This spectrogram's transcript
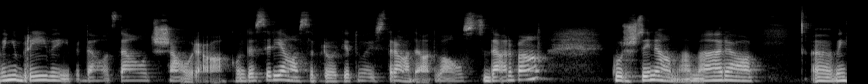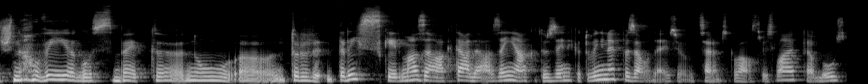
viņu brīvība ir daudz, daudz šaurāka. Un tas ir jāsaprot, ja tu esi strādāt valsts darbā, kurš zināmā mērā eh, viņš nav viegls, bet eh, nu, eh, tur riski ir mazāki tādā ziņā, ka tu zini, ka tu viņu nepazaudēsi. Jo cerams, ka valsts visu laiku tev būs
